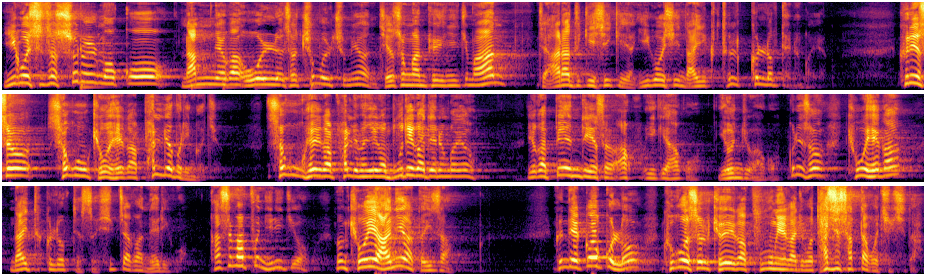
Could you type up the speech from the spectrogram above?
이곳에서 술을 먹고 남녀가 어울려서 춤을 추면 죄송한 표현이지만 알아듣기 쉽게 이것이 나이트 클럽 되는. 그래서 서구 교회가 팔려버린 거죠. 서구 교회가 팔리면 얘가 무대가 되는 거예요. 얘가 밴드에서 얘기하고 연주하고 그래서 교회가 나이트 클럽 됐어. 십자가 내리고 가슴 아픈 일이죠. 그럼 교회 아니야 더 이상. 근데 거꾸로 그것을 교회가 부흥해가지고 다시 샀다고 칩시다.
